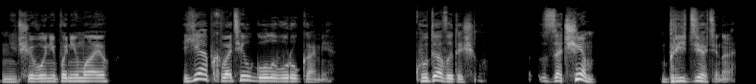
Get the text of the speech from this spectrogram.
«Ничего не понимаю». Я обхватил голову руками. «Куда вытащил? Зачем?» «Бредятина!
